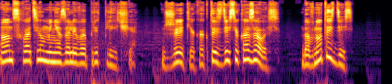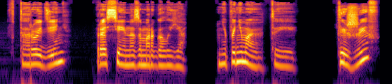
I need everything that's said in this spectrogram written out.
Он схватил меня за левое предплечье. «Джеки, как ты здесь оказалась? Давно ты здесь?» «Второй день», — рассеянно заморгала я. «Не понимаю, ты... ты жив?»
